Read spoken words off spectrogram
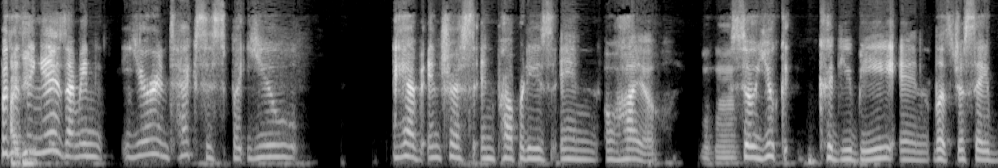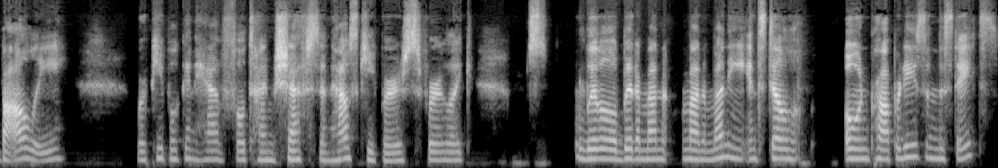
But the I thing is, I mean, you're in Texas, but you have interest in properties in Ohio. Mm-hmm. So you could could you be in let's just say Bali, where people can have full time chefs and housekeepers for like little bit amount amount of money and still own properties in the states?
